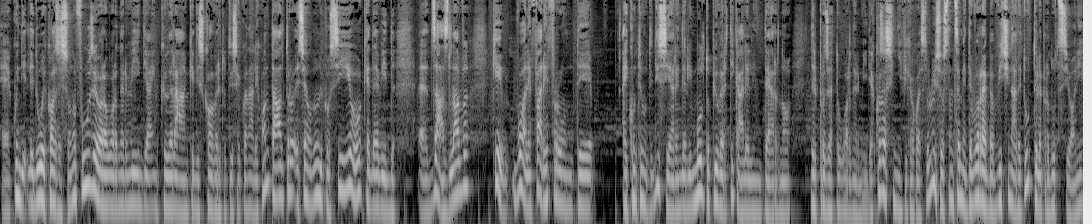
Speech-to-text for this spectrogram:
Eh, quindi le due cose sono fuse. Ora Warner Media includerà anche Discovery, tutti i suoi canali e quant'altro. E c'è un unico CEO che è David eh, Zaslav che vuole fare fronte ai contenuti di sé e renderli molto più verticali all'interno del progetto Warner Media. Cosa significa questo? Lui sostanzialmente vorrebbe avvicinare tutte le produzioni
